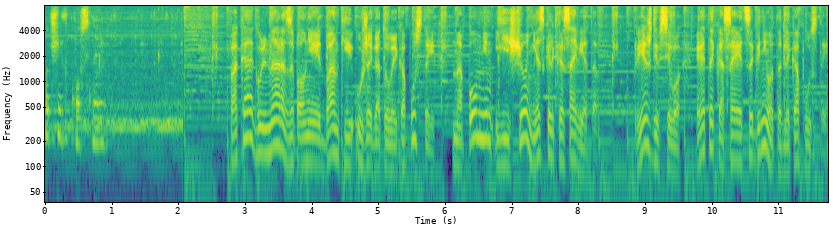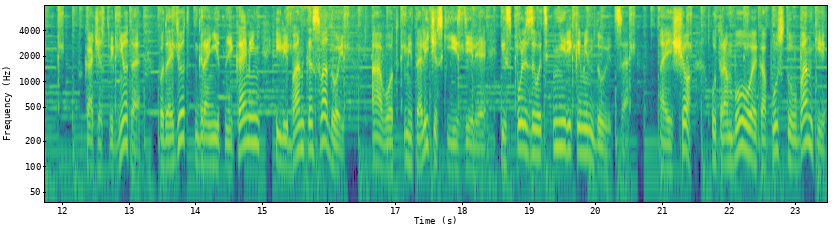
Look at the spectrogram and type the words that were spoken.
Очень вкусная. Пока Гульнара заполняет банки уже готовой капустой, напомним еще несколько советов. Прежде всего, это касается гнета для капусты. В качестве гнета подойдет гранитный камень или банка с водой, а вот металлические изделия использовать не рекомендуется. А еще, утрамбовывая капусту в банке,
